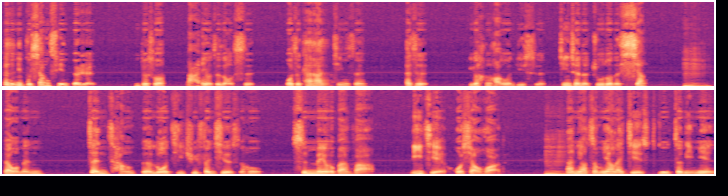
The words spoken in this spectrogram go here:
但是你不相信的人，你就说哪有这种事？我只看他今生，但是一个很好的问题是，今生的诸多的相，嗯，在我们正常的逻辑去分析的时候是没有办法理解或消化的。嗯，那你要怎么样来解释这里面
